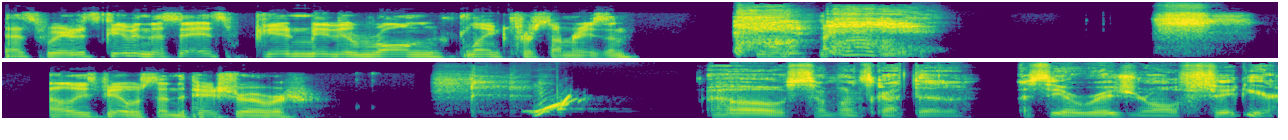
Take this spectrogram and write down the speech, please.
That's weird. It's giving this. It's giving me the wrong link for some reason. I'll at least be able to send the picture over. oh, someone's got the that's the original figure.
